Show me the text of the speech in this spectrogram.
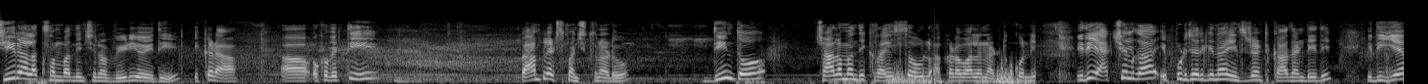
చీరాలకు సంబంధించిన వీడియో ఇది. ఇక్కడ ఒక వ్యక్తి ప్యాంప్లెట్స్ పంచుతున్నాడు. దీంతో చాలామంది క్రైస్తవులు అక్కడ వాళ్ళని అడ్డుకొని ఇది యాక్చువల్గా ఇప్పుడు జరిగిన ఇన్సిడెంట్ కాదండి ఇది. ఇది ఏ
